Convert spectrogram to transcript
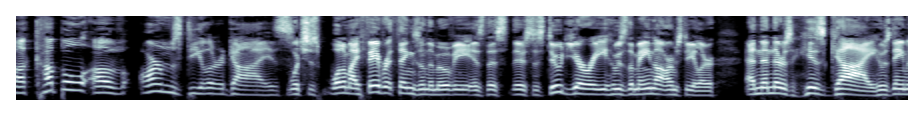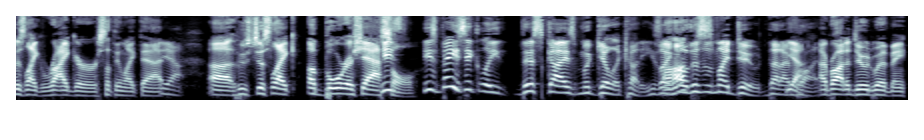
a couple of arms dealer guys. which is one of my favorite things in the movie is this there's this dude Yuri who's the main arms dealer and then there's his guy whose name is like Ryger or something like that yeah. uh, who's just like a boorish He's, asshole he's basically this guy's McGillicuddy. He's like, Uh-huh. oh, this is my dude that I yeah brought. I brought a dude with me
